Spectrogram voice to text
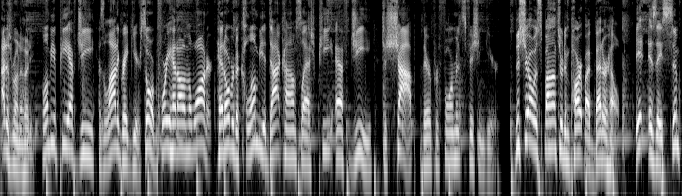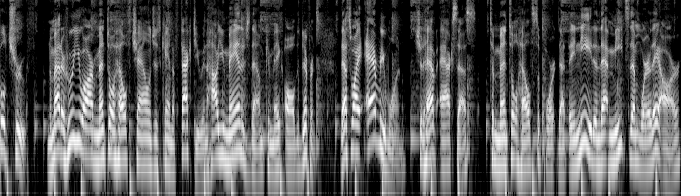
I just run a hoodie. Columbia PFG has a lot of great gear. So before you head out on the water, head over to Columbia.com slash PFG to shop their performance fishing gear. This show is sponsored in part by BetterHelp. It is a simple truth. No matter who you are, mental health challenges can affect you, and how you manage them can make all the difference. That's why everyone should have access to mental health support that they need and that meets them where they are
